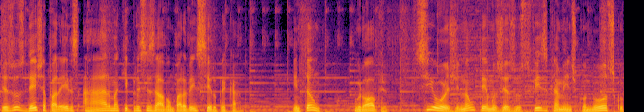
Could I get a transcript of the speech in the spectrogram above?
Jesus deixa para eles a arma que precisavam para vencer o pecado. Então, por óbvio, se hoje não temos Jesus fisicamente conosco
